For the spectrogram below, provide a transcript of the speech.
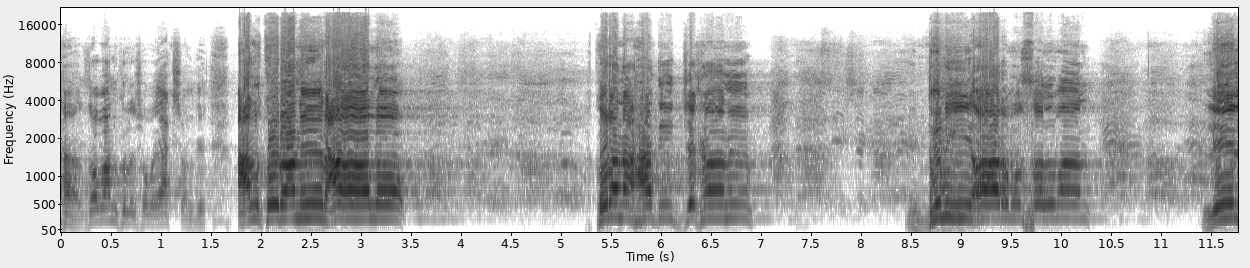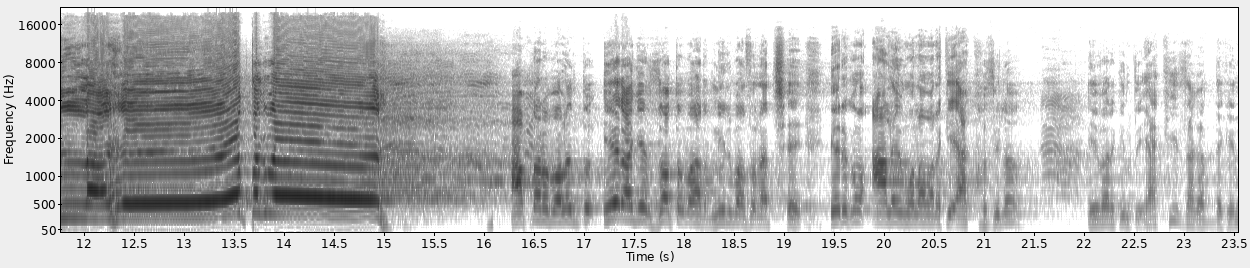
হ্যাঁ জবান খুলে সবাই একসঙ্গে। আল কোরআনের আলো। কোরআন হাদিস যেখানে দুনিয়ার মুসলমান আপনারা বলেন তো, এর আগে যতবার নির্বাচন আছে, এরকম আলে মোলামারা কি এক হছিল এবার কিন্তু একই জায়গার দেখেন,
